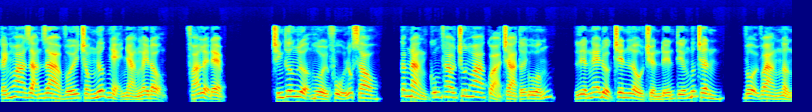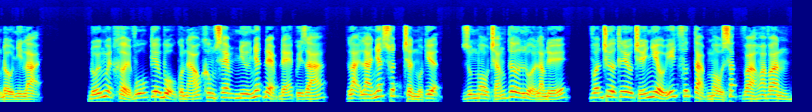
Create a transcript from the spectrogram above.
cánh hoa giãn ra với trong nước nhẹ nhàng lay động, phá lệ đẹp. Chính thương lượng hồi phủ lúc sau, các nàng cũng phao chút hoa quả trà tới uống, liền nghe được trên lầu truyền đến tiếng bước chân, vội vàng ngẩng đầu nhìn lại. Đối nguyệt khởi vũ kia bộ quần áo không xem như nhất đẹp đẽ quý giá, lại là nhất xuất trần một kiện, dùng màu trắng tơ lụa làm đế, vẫn chưa thêu chế nhiều ít phức tạp màu sắc và hoa văn,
